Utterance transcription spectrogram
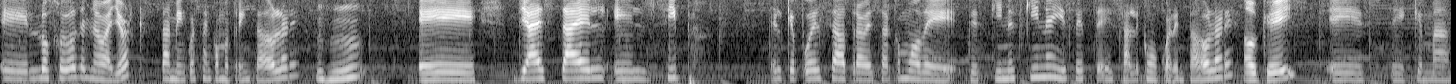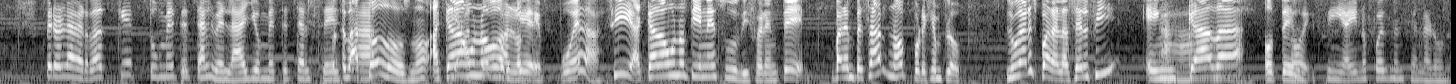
eh, los juegos del Nueva York también cuestan como 30 dólares. Eh, ya está el, el zip, el que puedes atravesar como de, de esquina a esquina y ese te sale como 40 dólares. Ok. Este, ¿qué más? Pero la verdad que tú métete al Velayo, métete al César. A todos, ¿no? A Sí, cada uno todo, a lo porque que puedas. Sí, a cada uno tiene su diferente. Para empezar, ¿no? Por ejemplo, lugares para la selfie en Ah. cada hotel. Sí, ahí no puedes mencionar uno.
